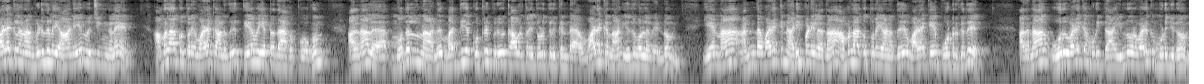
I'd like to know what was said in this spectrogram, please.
வழக்கில் நான் விடுதலை ஆனேன்னு வச்சுக்கோங்களேன். அமலாக்கத்துறை வழக்கானது தேவையற்றதாக போகும். அதனால முதல் நான் மத்திய குற்றப்பிரிவு காவல்துறை தொடுத்திருக்கின்ற வழக்கை நான் எதிர்கொள்ள வேண்டும். ஏன்னா அந்த வழக்கின் அடிப்படையில் தான் அமலாக்கத்துறையானது வழக்கே போட்டிருக்குது. அதனால் ஒரு வழக்கை முடித்தா இன்னொரு வழக்கு முடிஞ்சிடும்.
